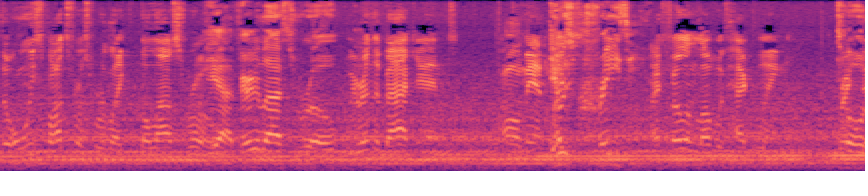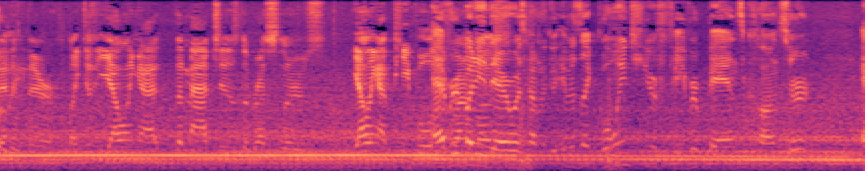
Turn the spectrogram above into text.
the only spots for us were like the last row. yeah, very last row. we were in the back end. Oh man, It I was just- crazy. I fell in love with heckling right Totally. then and there. Like just yelling at the matches, the wrestlers, yelling at people. in front of Everybody there was having a good. It was like going to your favorite band's concert, and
